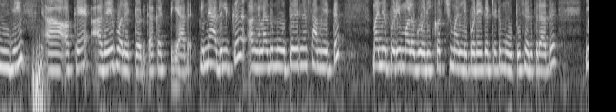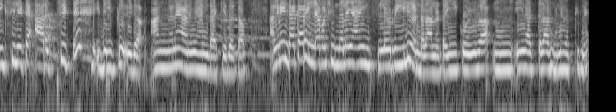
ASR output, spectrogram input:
ഇഞ്ചി ഒക്കെ അതേപോലെ ഇട്ട് കൊടുക്കുക കട്ട് ചെയ്യാതെ. പിന്നെ അതിലേക്ക് അങ്ങനെ അത് മൂത്ത് വരുന്ന സമയത്ത് മഞ്ഞപ്പൊടി മുളക് പൊടി കുറച്ച് മല്ലിപ്പൊടിയൊക്കെ ഇട്ടിട്ട് മൂപ്പിച്ചെടുത്തിട്ട് അത് മിക്സിയിലിട്ട് അരച്ചിട്ട് ഇതിലേക്ക് ഇടുക. അങ്ങനെയാണ് ഞാൻ ഉണ്ടാക്കിയത് കേട്ടോ. അങ്ങനെ ഉണ്ടാക്കാറില്ല പക്ഷെ ഇന്നലെ ഞാൻ ഇൻസ്റ്റയിൽ റീൽ കണ്ടതാണ് കേട്ടോ. ഈ കൊഴുവ ഈ നത്തൽ അങ്ങനെ വെക്കുന്നത്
